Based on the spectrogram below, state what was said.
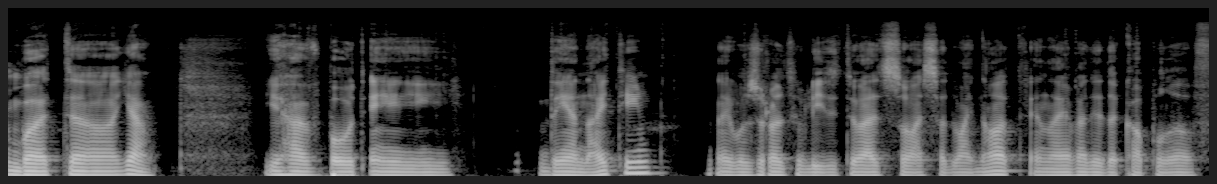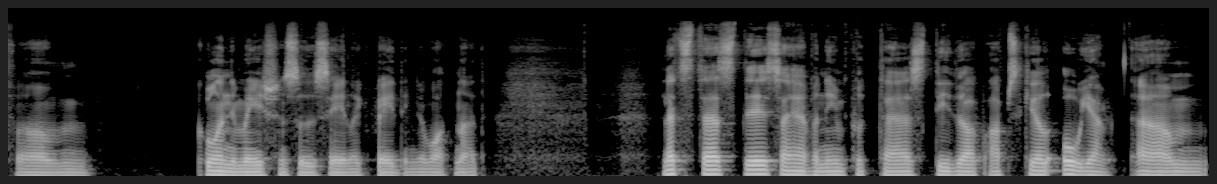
But uh, yeah, you have both a day and night theme. It was relatively easy to add, so I said why not? And I have added a couple of um, cool animations, so to say, like fading and whatnot. Let's test this. I have an input test, DDOP upscale. Oh yeah. Um,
